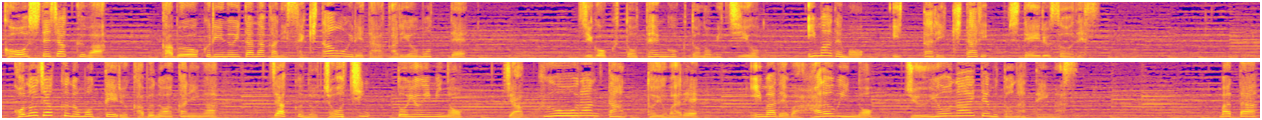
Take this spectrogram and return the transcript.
こうしてジャックは株をくり抜いた中に石炭を入れた明かりを持って地獄と天国との道を今でも行ったり来たりしているそうです。このジャックの持っている株の明かりがジャックの提灯という意味のジャック・オー・ランタンと呼ばれ今ではハロウィンの重要なアイテムとなっています。また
